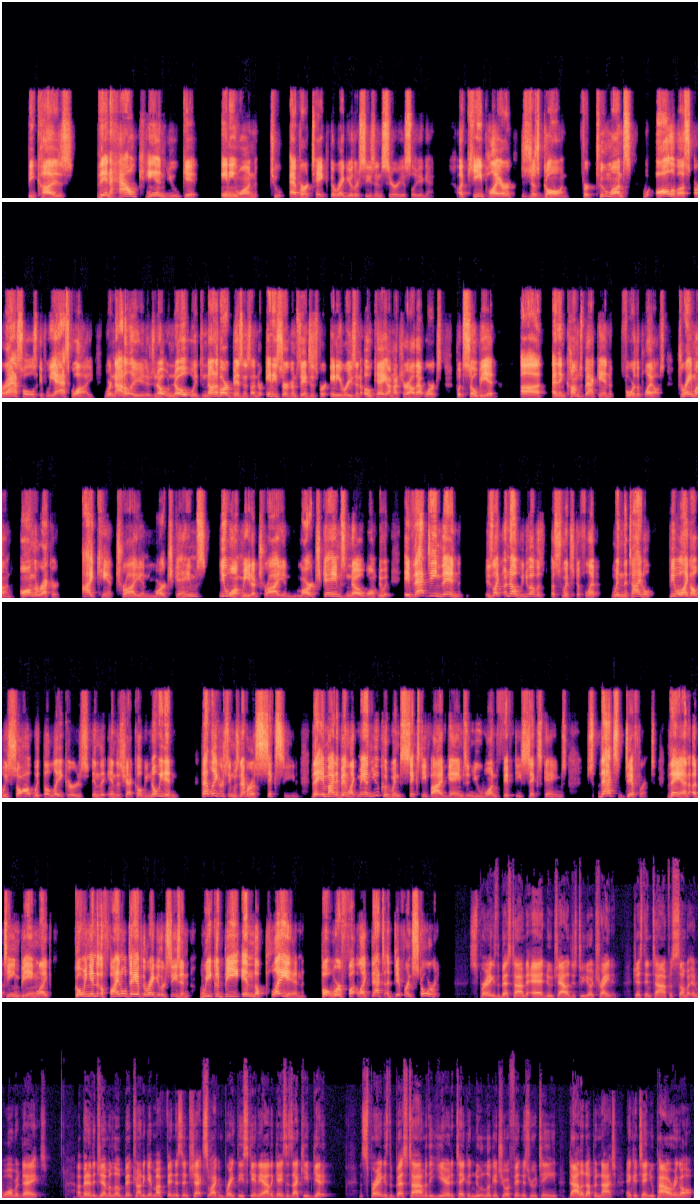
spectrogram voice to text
because then how can you get anyone to ever take the regular season seriously again? A key player is just gone for two months all of us are assholes if we ask why. We're not there's no no it's none of our business under any circumstances for any reason. Okay, I'm not sure how that works, but so be it. Uh and then comes back in for the playoffs. Draymond on the record. I can't try in March games. You want me to try in March games? No, won't do it. If that team then is like, oh no, we do have a, a switch to flip, win the title People like, oh, we saw it with the Lakers in the end of Shaq Kobe. No, we didn't. That Lakers team was never a six seed. They, it might have been like, man, you could win 65 games and you won 56 games. That's different than a team being like, going into the final day of the regular season, we could be in the play in, but we're fu- like, that's a different story. Spring is the best time to add new challenges to your training, just in time for summer and warmer days. I've been in the gym a little bit trying to get my fitness in check so I can break these skinny allegations I keep getting. And spring is the best time of the year to take a new look at your fitness routine, dial it up a notch, and continue powering on.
